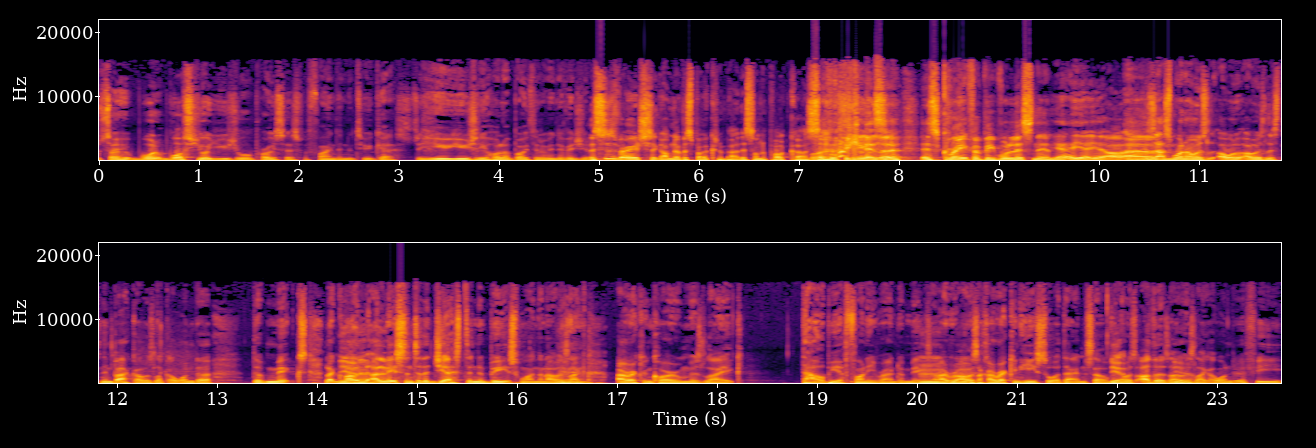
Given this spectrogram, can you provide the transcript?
So, what, what's your usual process for finding the two guests? Do you usually holler both of them individually? This is very interesting. I've never spoken about this on the podcast. So Well, I see, guess, look. uh, it's great for people listening. Yeah, yeah, yeah. Because that's Um, when I was I wa- I was listening back. I was like, I wonder the mix. Like, Yeah. I, I listened to the Jest and the Beats one, and I was Yeah. like, I reckon Corin was like. That would be a funny random mix. And I, I was like, I reckon he sorted that himself. Mm-hmm. Yeah. There was others. I Yeah. was like, I wonder if he.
